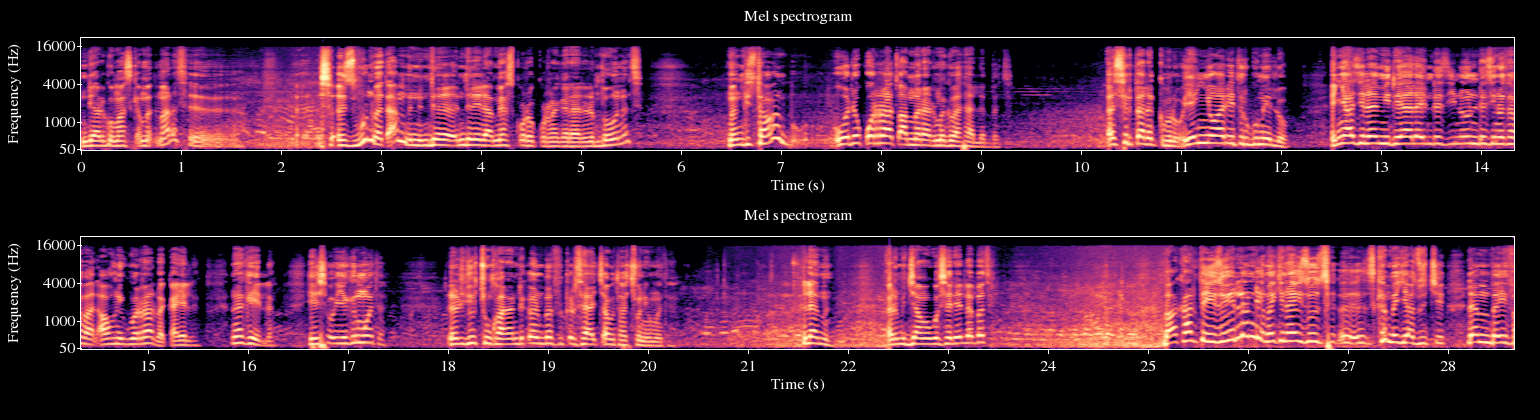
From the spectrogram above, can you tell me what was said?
እንዲያርጎ ማስቀመጥ ማለት ህዝቡን በጣም እንደ- እንደሌላ የሚያስቆረቁር ነገር አይደለም። በእውነት መንግስት አሁን ወደ ቆራጡ አመራር መግባት አለበት። እስር ጠለቅ ብሎ የኛ ወሬ ትርጉም የለውም። እኛ እዚህ ለሚዲያ ላይ እንደዚህ ነው እንደዚህ ነው ተባለ፣ አሁን ይወራል፣ በቃ የለም ነገ የለም። ይሄ ሰውዬ ግን ሞተ። ለልጆቹ እንኳን አንድ ቀን በፍቅር ሳያጫውታቸው ነው የሞተ። ለምን እርምጃ መወሰድ የለበትም? በአካል ተይዞ የለ እንደ መኪና ይዞ እስከ መያዝ ውጭ ለምን በይፋ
